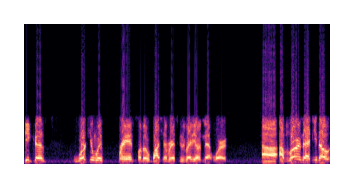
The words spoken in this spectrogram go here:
because working with Fred for the Washington Redskins radio network, uh, I've learned that you know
